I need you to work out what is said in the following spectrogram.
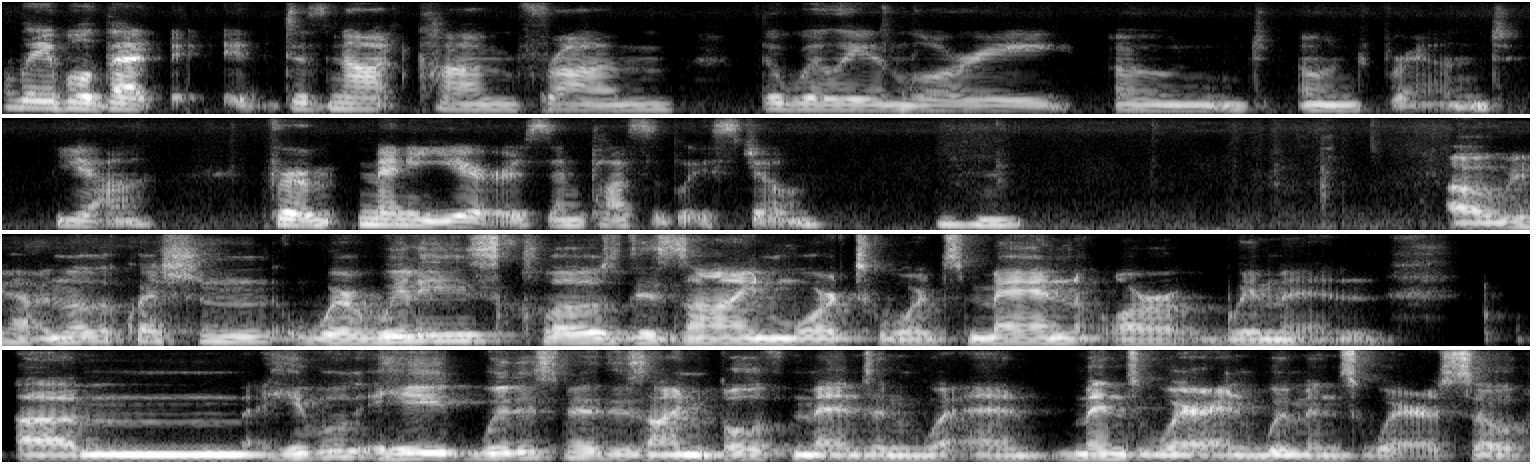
label that it does not come from the Willi and Laurie owned owned brand. Yeah, for many years and possibly still. Mm-hmm. Uh, we have another question. Were Willi's clothes designed more towards men or women? Um, he will. He Willi Smith designed both men's and and men's wear and women's wear. So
